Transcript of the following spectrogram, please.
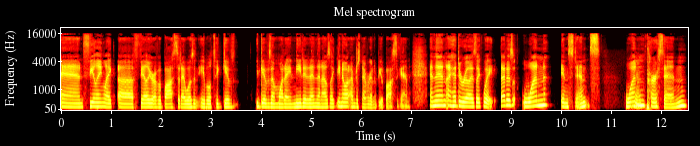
and feeling like a failure of a boss that i wasn't able to give give them what I needed. And then I was like, you know what? I'm just never going to be a boss again. And then I had to realize, like, wait, that is one instance, one mm-hmm. person,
